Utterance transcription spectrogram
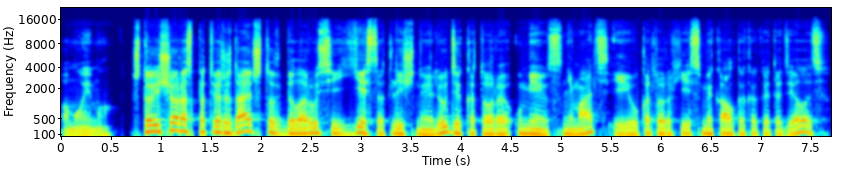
по-моему. Что еще раз подтверждает, что в Беларуси есть отличные люди, которые умеют снимать и у которых есть смекалка, как это делать.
